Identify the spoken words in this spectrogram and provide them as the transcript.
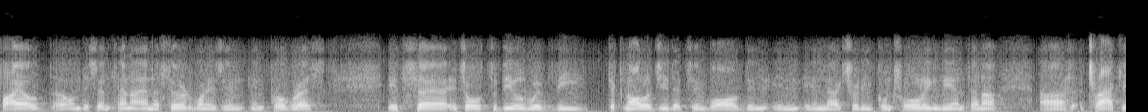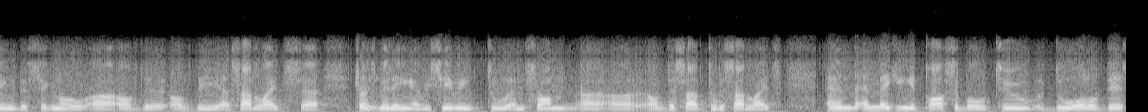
filed on this antenna, and a third one is in, in progress. It's uh, it's all to deal with the technology that's involved in, in, actually controlling the antenna, tracking the signal uh, of the of the uh, satellites uh, transmitting and receiving to and from uh, uh, of the sat- to the satellites, and and making it possible to do all of this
